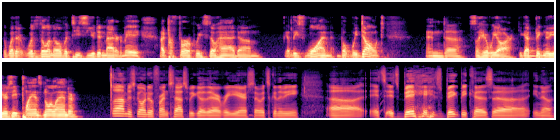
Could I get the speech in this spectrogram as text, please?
Whether it was Villanova, TCU, didn't matter to me. I'd prefer if we still had. Um, at least one, but we don't. And uh, so here we are. You got big New Year's Eve plans, Norlander? Well, I'm just going to a friend's house. We go there every year, so it's going to be uh, it's it's big. It's big because uh, you know,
